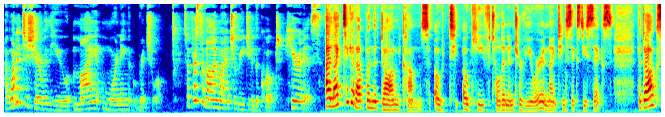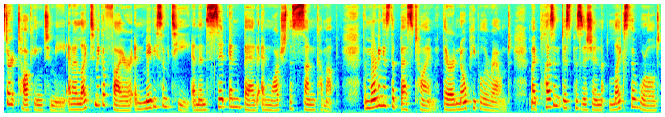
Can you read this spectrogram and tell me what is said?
I wanted to share with you my morning ritual. So first of all, I wanted to read you the quote. Here it is. I like to get up when the dawn comes, O'Keeffe told an interviewer in 1966. The dogs start talking to me, and I like to make a fire and maybe some tea, and then sit in bed and watch the sun come up. The morning is the best time. There are no people around. My pleasant disposition likes the world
